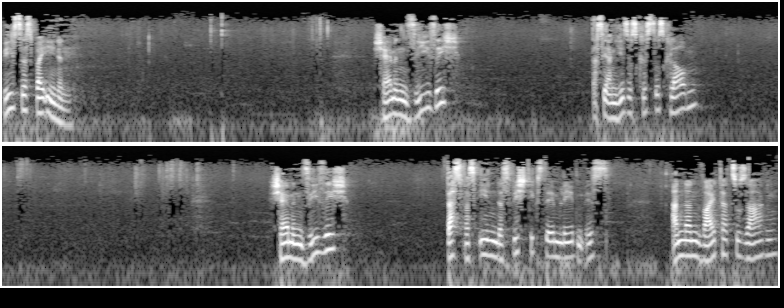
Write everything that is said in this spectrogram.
Wie ist das bei Ihnen? Schämen Sie sich, dass Sie an Jesus Christus glauben? Schämen Sie sich, das, was ihnen das Wichtigste im Leben ist, anderen weiterzusagen?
